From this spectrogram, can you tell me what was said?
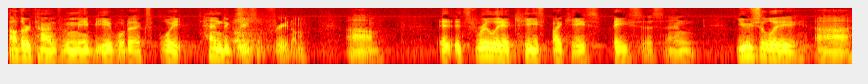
other times we may be able to exploit 10 degrees of freedom. Um, it, it's really a case by case basis, and usually uh,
